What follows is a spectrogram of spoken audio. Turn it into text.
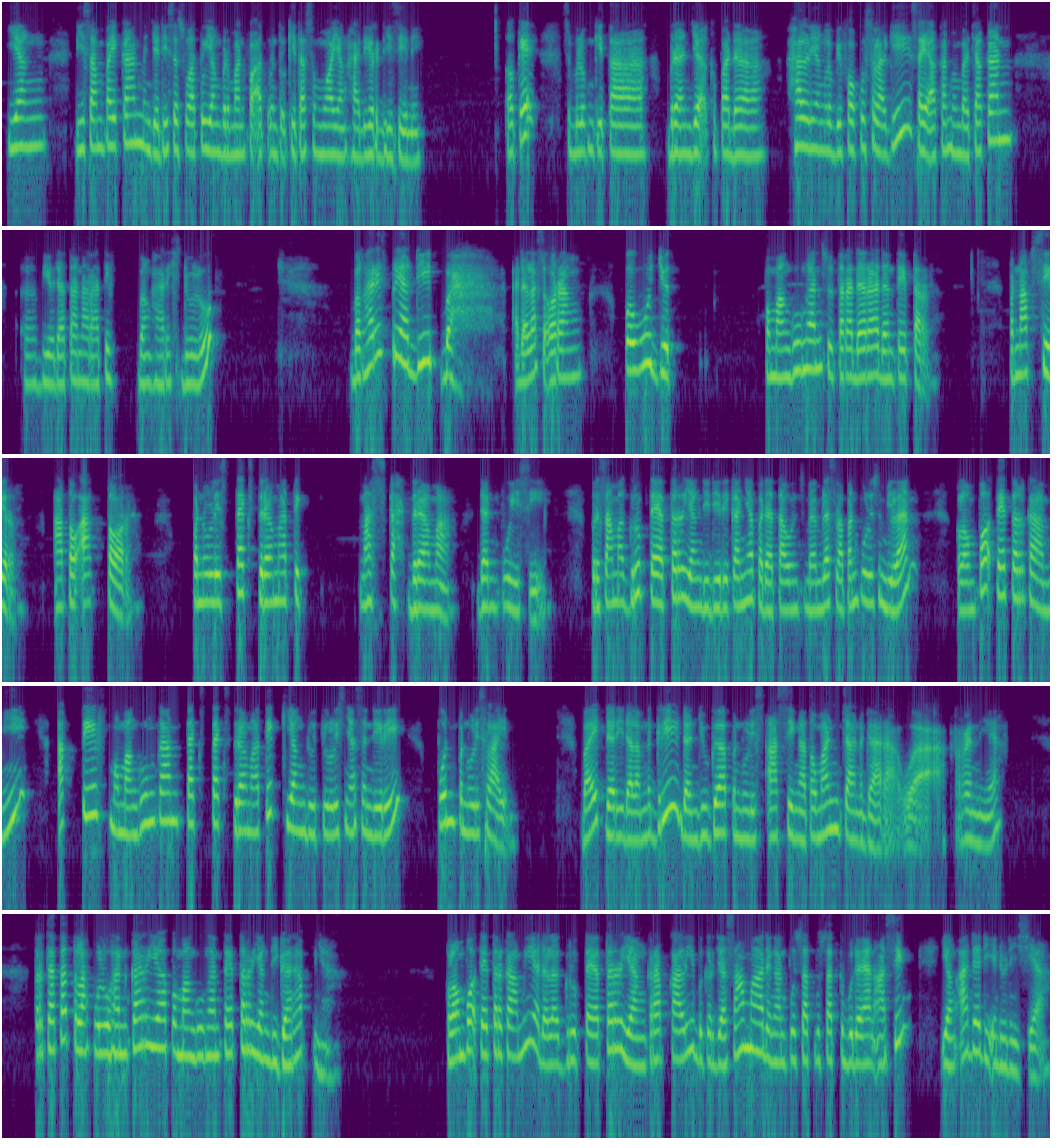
yang disampaikan menjadi sesuatu yang bermanfaat untuk kita semua yang hadir di sini. Oke, sebelum kita beranjak kepada hal yang lebih fokus lagi, saya akan membacakan uh, biodata naratif Bang Haris dulu. Bang Haris Priyadi bah adalah seorang pewujud pemanggungan sutradara dan teater, penafsir atau aktor, penulis teks dramatik, naskah drama, dan puisi. Bersama grup teater yang didirikannya pada tahun 1989 Kelompok teater kami aktif memanggungkan teks-teks dramatik yang ditulisnya sendiri pun penulis lain. Baik dari dalam negeri dan juga penulis asing atau mancanegara. Wah, keren ya. Tercatat telah puluhan karya pemanggungan teater yang digarapnya. Kelompok teater kami adalah grup teater yang kerap kali bekerja sama dengan pusat-pusat kebudayaan asing yang ada di Indonesia,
